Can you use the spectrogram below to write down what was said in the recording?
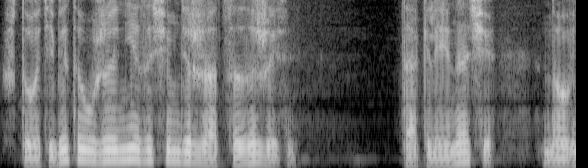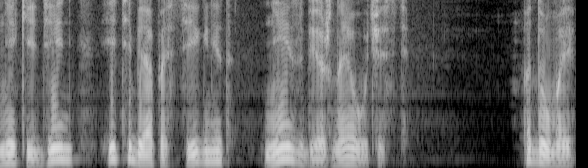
что тебе-то уже незачем держаться за жизнь. Так или иначе, но в некий день и тебя постигнет неизбежная участь. Подумай,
